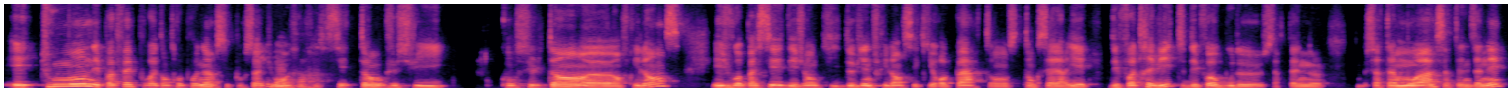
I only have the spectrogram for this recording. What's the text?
Et tout le monde n'est pas fait pour être entrepreneur. C'est pour ça que moi, ça fait sept ans que je suis consultant en freelance et je vois passer des gens qui deviennent freelance et qui repartent en tant que salariés, des fois très vite, des fois au bout de certaines, certains mois, certaines années,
